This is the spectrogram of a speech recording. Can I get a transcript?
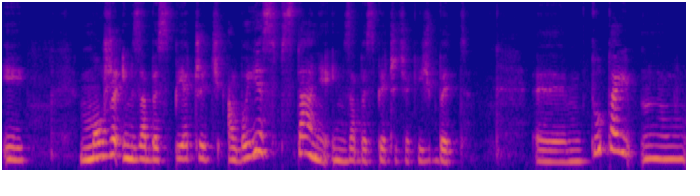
i może im zabezpieczyć, albo jest w stanie im zabezpieczyć jakiś byt. Tutaj ym,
